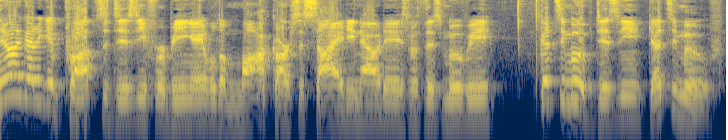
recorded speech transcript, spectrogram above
know, I gotta give props to Disney for being able to mock our society nowadays with this movie. Gutsy move, Disney. Gutsy move.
